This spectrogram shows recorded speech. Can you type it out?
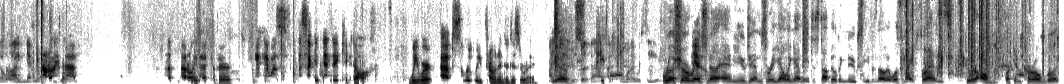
so I never Not only actually that. joined. Not, not only that, Kafir, it, it was the second end day kicked off. We were absolutely thrown into disarray. I Yeah. understood that I, from what I was seeing. Russia, Yeah. and you, UGEMS were yelling at me to stop building nukes, even though it was my friends who were on the fucking Chromebook.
